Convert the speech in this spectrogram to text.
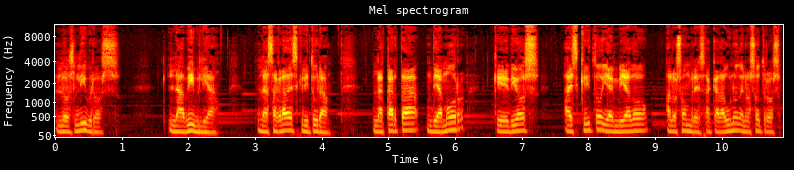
Los libros, la Biblia, la Sagrada Escritura, la carta de amor que Dios ha escrito y ha enviado a los hombres, a cada uno de nosotros.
